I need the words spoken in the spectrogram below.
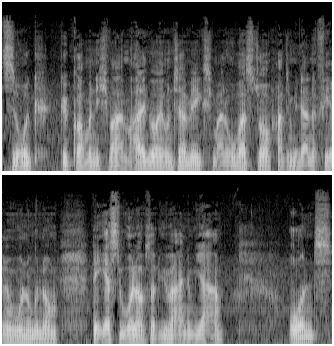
zurückgekommen. Ich war im Allgäu unterwegs, ich war in Oberstdorf, hatte mir da eine Ferienwohnung genommen. Der erste Urlaub seit über einem Jahr. Und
